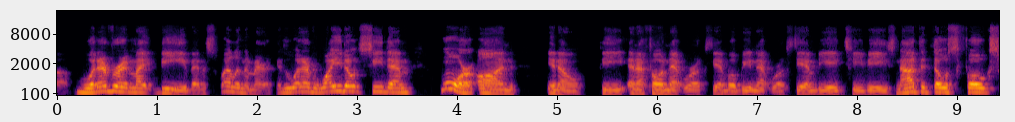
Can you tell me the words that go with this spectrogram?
uh, whatever it might be, Venezuelan Americans, whatever, why you don't see them more on, you know, the NFL networks, the MLB networks, the NBA TVs. Not that those folks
